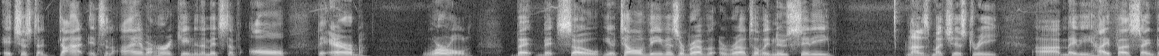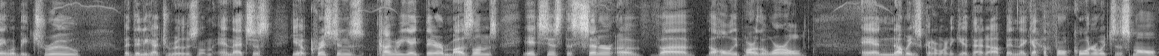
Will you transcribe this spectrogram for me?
it's just a dot. It's an eye of a hurricane in the midst of all the Arab world. But but so you know, Tel Aviv is a, rev- a relatively new city, not as much history. Uh, maybe Haifa, same thing would be true. But then you got Jerusalem, and that's just you know Christians congregate there, Muslims. It's just the center of uh, the holy part of the world, and nobody's going to want to give that up. And they got the fourth quarter, which is a small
